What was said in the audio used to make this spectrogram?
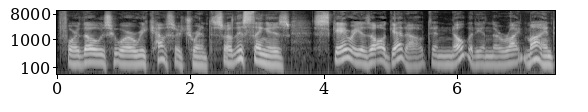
for those who are recalcitrant. So this thing is scary as all get out, and nobody in their right mind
